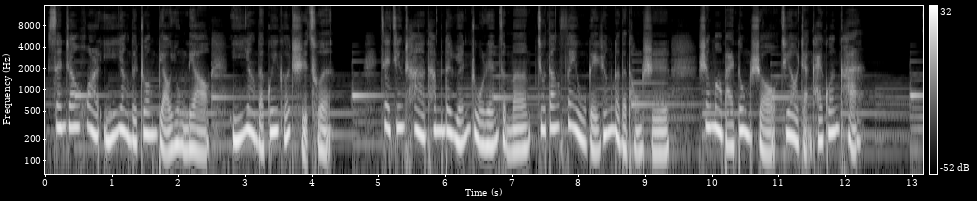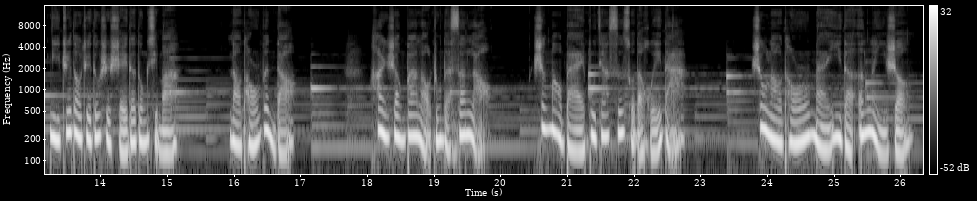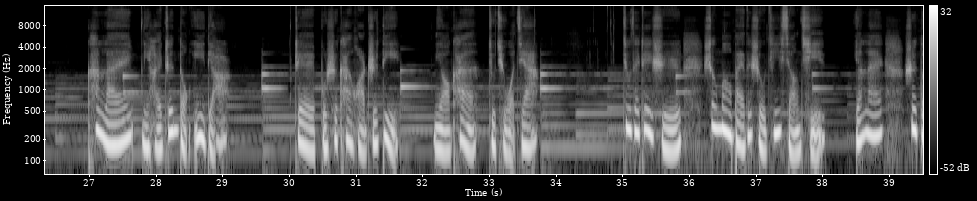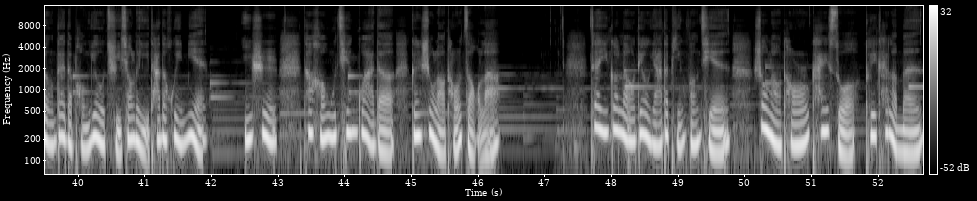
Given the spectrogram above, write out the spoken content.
三张画一样的装裱用料，一样的规格尺寸。在惊诧他们的原主人怎么就当废物给扔了的同时，盛茂柏动手就要展开观看。你知道这都是谁的东西吗？老头问道。汉上八老中的三老。盛茂柏不加思索地回答。瘦老头满意的嗯了一声。看来你还真懂一点儿。这不是看画之地，你要看就去我家。就在这时，盛茂柏的手机响起，原来是等待的朋友取消了与他的会面，于是他毫无牵挂地跟瘦老头走了。在一个老掉牙的平房前，瘦老头开锁推开了门，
